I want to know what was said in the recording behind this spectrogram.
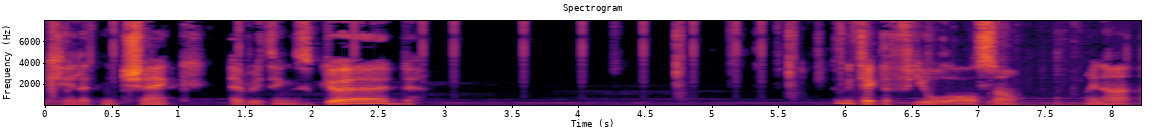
Okay, let me check. Everything's good. Let me take the fuel also. Why not?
